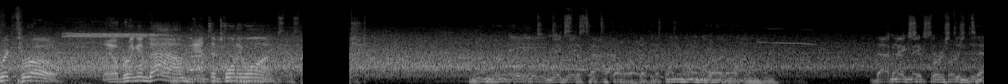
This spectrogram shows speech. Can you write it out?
Quick throw. They'll bring him down at the 21. Number eight makes the tackle at the 21-yard line. That makes it first and 10.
